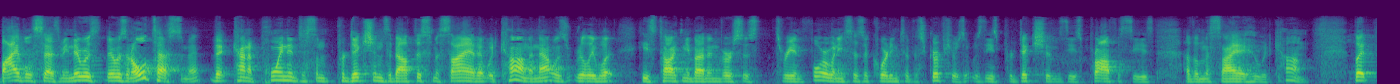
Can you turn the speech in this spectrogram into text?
Bible says. I mean, there was, there was an Old Testament that kind of pointed to some predictions about this Messiah that would come, and that was really what he's talking about in verses 3 and 4 when he says, according to the scriptures. It was these predictions, these prophecies of a Messiah who would come. But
